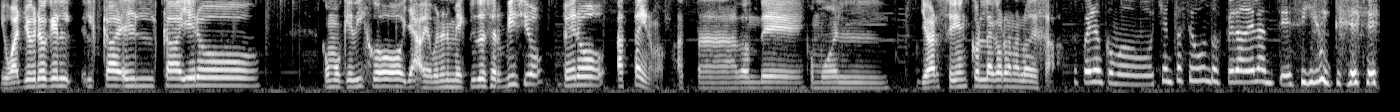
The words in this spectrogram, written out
Igual yo creo que el, el, caballero como que dijo, ya voy a poner mi actitud de servicio, pero hasta ahí nomás, hasta donde como el llevarse bien con la corona lo dejaba. Fueron como 80 segundos, pero adelante, siguiente.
